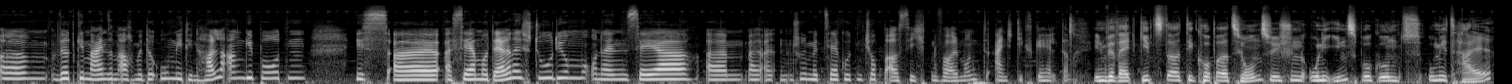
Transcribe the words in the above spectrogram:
ähm, wird gemeinsam auch mit der UMIT in Hall angeboten ist äh, ein sehr modernes Studium und ein sehr ähm, äh, ein Studium mit sehr guten Jobaussichten vor allem und Einstiegsgehältern. Inwieweit gibt es da die Kooperation zwischen Uni Innsbruck und UMITAL?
